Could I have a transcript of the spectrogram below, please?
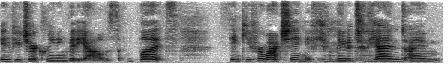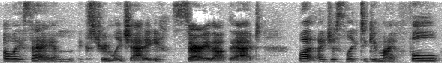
in future cleaning videos. But thank you for watching. If you've made it to the end, I'm always say I'm extremely chatty. Sorry about that. But I just like to give my full,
